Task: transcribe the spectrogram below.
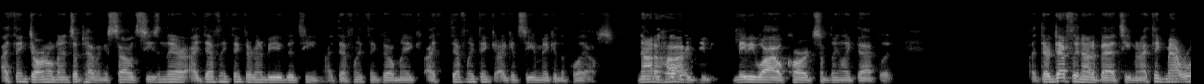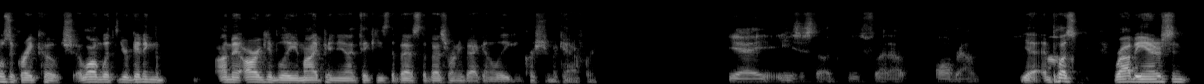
I think Darnold ends up having a solid season there. I definitely think they're going to be a good team. I definitely think they'll make. I definitely think I can see him making the playoffs. Not a high, maybe, maybe wild card, something like that, but they're definitely not a bad team. And I think Matt Rhule's a great coach. Along with you're getting the, I mean, arguably, in my opinion, I think he's the best, the best running back in the league, in Christian McCaffrey. Yeah, he's a stud. He's flat out all around. Yeah, and plus Robbie Anderson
